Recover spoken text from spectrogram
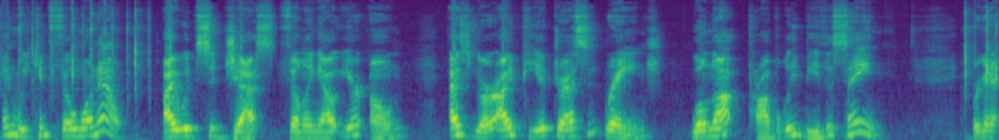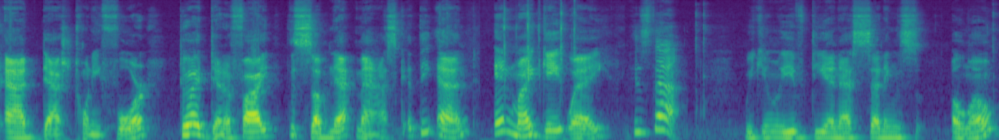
and we can fill one out. I would suggest filling out your own, as your IP address range will not probably be the same. We're going to add dash 24 to identify the subnet mask at the end, and my gateway is that. We can leave DNS settings alone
